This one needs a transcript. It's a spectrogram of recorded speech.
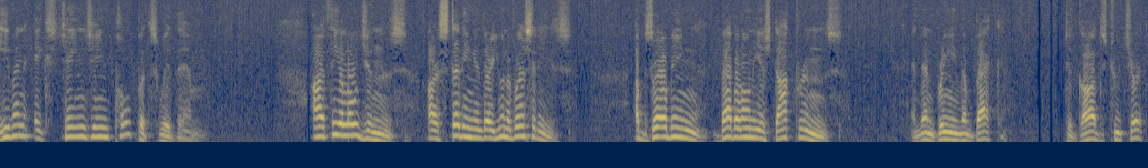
even exchanging pulpits with them. Our theologians are studying in their universities, absorbing Babylonish doctrines, and then bringing them back to God's true church,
